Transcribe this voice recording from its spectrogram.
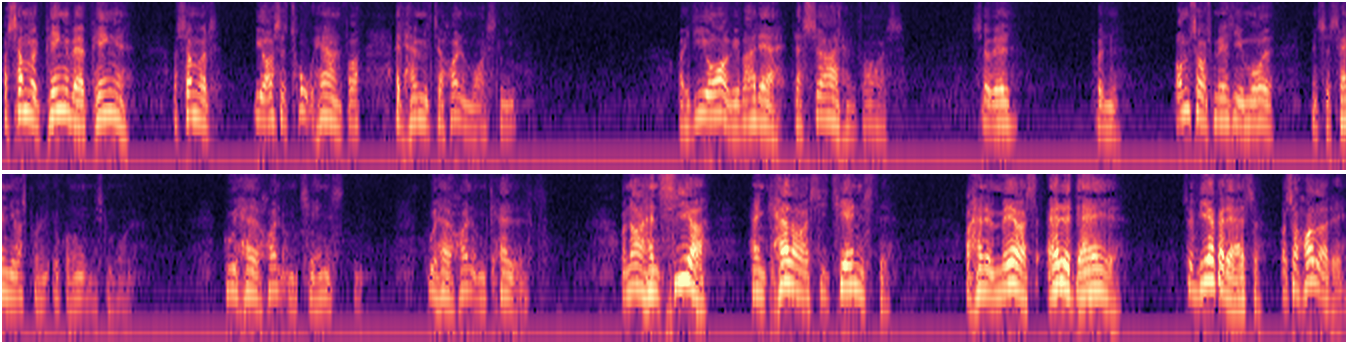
Og så måtte penge være penge, og så måtte vi også tro Herren for, at han ville tage hånd om vores liv. Og i de år, vi var der, der sørgede han for os. Såvel på den omsorgsmæssige måde, men så sandelig også på den økonomiske måde. Gud havde hånd om tjenesten. Gud havde hånd om kaldet. Og når han siger, han kalder os i tjeneste, og han er med os alle dage, så virker det altså, og så holder det.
